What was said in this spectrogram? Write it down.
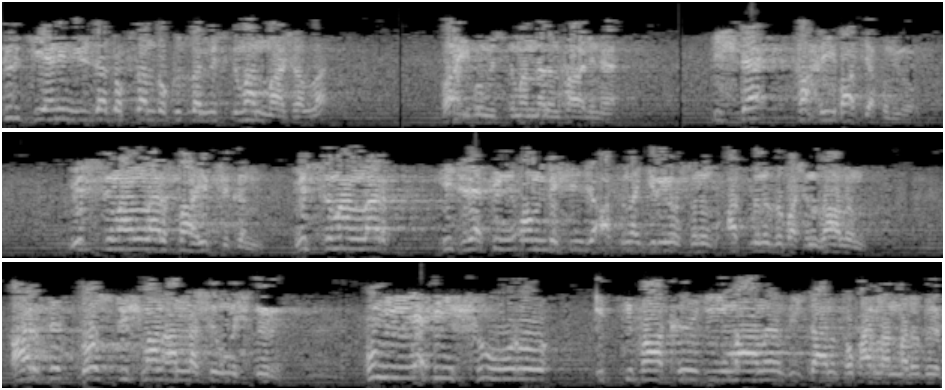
Türkiye'nin yüzde 99'da Müslüman maşallah. Vay bu Müslümanların haline. İşte tahribat yapılıyor. Müslümanlar sahip çıkın. Müslümanlar hicretin 15. asrına giriyorsunuz. Aklınızı başınıza alın. Artık dost düşman anlaşılmıştır. Bu milletin şuuru, ittifakı, imanı, vicdanı toparlanmalıdır.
